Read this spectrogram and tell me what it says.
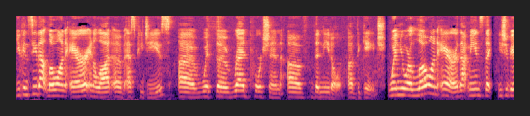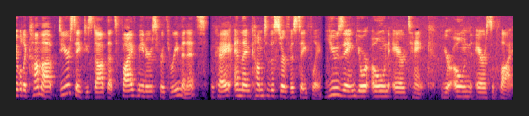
You can see that low on air in a lot of SPGs uh, with the red portion of the needle of the gauge. When you are low on air, that means that you should be able to come up, do your safety stop, that's 5 meters for 3 minutes, okay? And then come to the surface safely using using your own air tank, your own air supply.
